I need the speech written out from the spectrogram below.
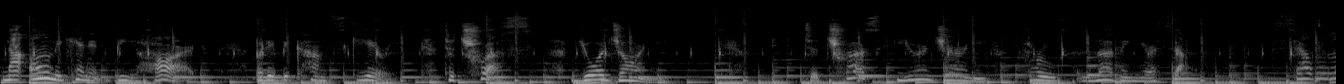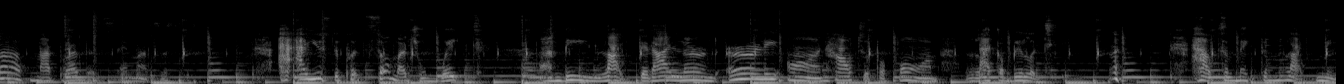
Not only can it be hard, but it becomes scary to trust your journey, to trust your journey through loving yourself. Self love, my brothers and my sisters. I, I used to put so much weight on being liked that I learned early on how to perform likability, how to make them like me,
